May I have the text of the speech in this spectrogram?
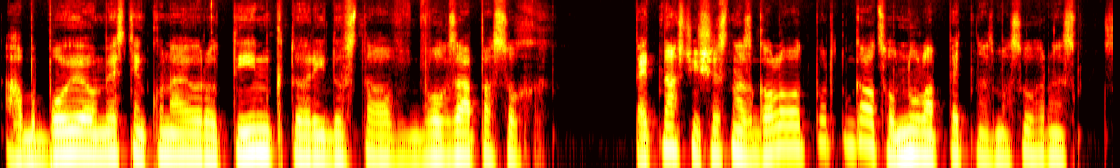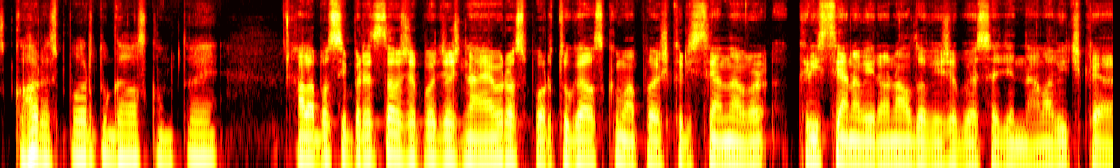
alebo bojuje o miestenku na euro tým, ktorý dostal v dvoch zápasoch 15 či 16 golov od Portugalcov. 0-15 má súhrné skore s Portugalskom. To je, alebo si predstav, že pôjdeš na Euro s Portugalskom a povieš Cristianovi Ronaldovi, že bude sedieť na lavičke a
